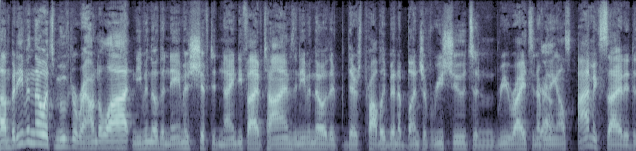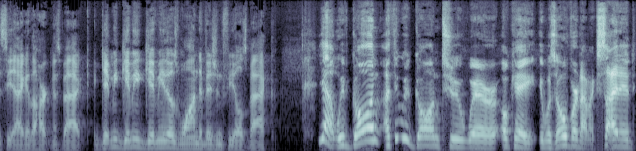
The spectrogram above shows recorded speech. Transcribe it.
Um, but even though it's moved around a lot, and even though the name has shifted 95 times, and even though there, there's probably been a bunch of reshoots and rewrites and everything yeah. else, I'm excited to see Agatha Harkness back. Give me, give me, give me those WandaVision feels back. Yeah, we've gone. I think we've gone to where okay, it was over, and I'm excited.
